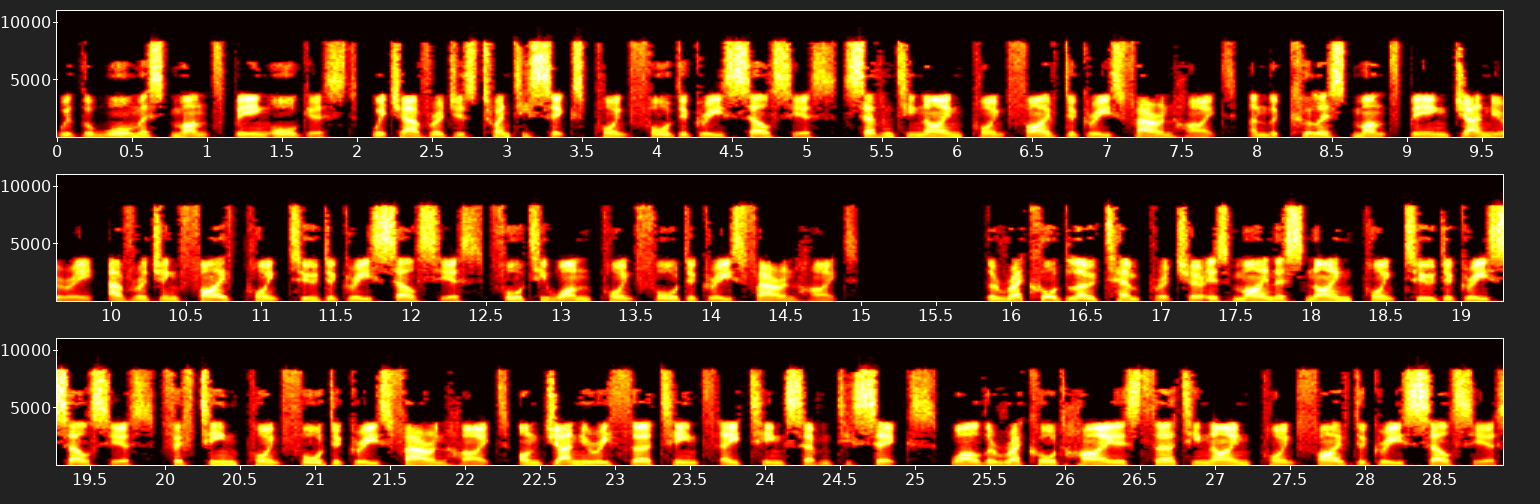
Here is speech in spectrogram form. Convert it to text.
with the warmest month being August, which averages 26.4 degrees Celsius (79.5 degrees Fahrenheit), and the coolest month being January, averaging 5.2 degrees Celsius (41.4 degrees Fahrenheit). The record low temperature is minus 9.2 degrees Celsius (15.4 degrees Fahrenheit) on January 13, 1876, while the record high is 39.5 degrees Celsius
